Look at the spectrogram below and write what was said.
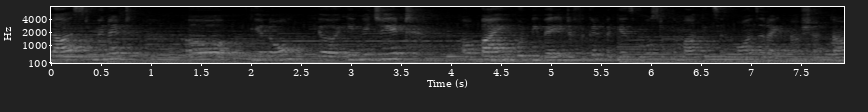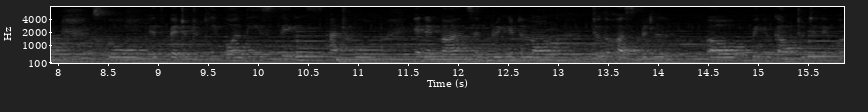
last minute uh, you know uh, immediate buying would be very difficult because most of the markets and malls are right now shut down so it's better to keep all these things at home in advance and bring it along to the hospital uh, when you come to deliver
